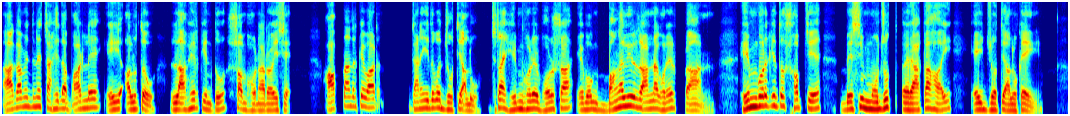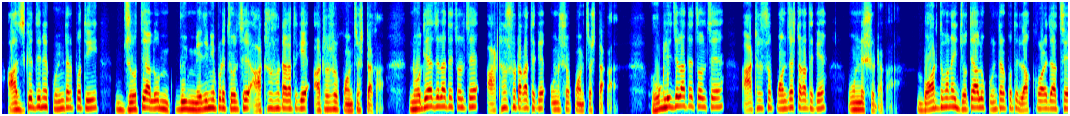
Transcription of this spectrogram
আগামী দিনে চাহিদা বাড়লে এই আলুতেও লাভের কিন্তু সম্ভাবনা রয়েছে। আপনাদেরকে এবার জানিয়ে দেবো জ্যোতি আলু, যেটা হিমঘরের ভরসা এবং বাঙালির রান্নাঘরের প্রাণ। হিমঘরে কিন্তু সবচেয়ে বেশি মজুত রাখা হয় এই জ্যোতি আলুকেই। আজকের দিনে কুইন্টাল প্রতি জ্যোতি আলু দুই মেদিনীপুরে চলছে আঠারোশো টাকা থেকে আঠারোশো পঞ্চাশ টাকা। নদিয়া জেলাতে চলছে আঠারোশো টাকা থেকে উনিশশো পঞ্চাশ টাকা। হুগলি জেলাতে চলছে আঠারোশো পঞ্চাশ টাকা থেকে উনিশশো টাকা। বর্ধমানে জ্যোতি আলু কুইন্টাল প্রতি লক্ষ্য করা যাচ্ছে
